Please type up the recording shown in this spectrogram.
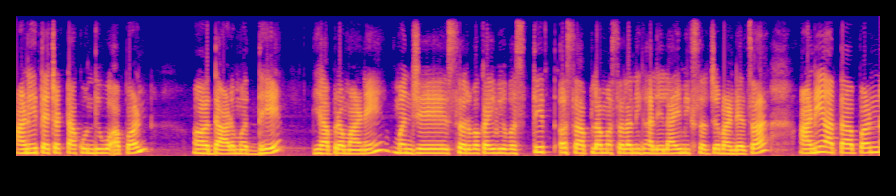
आणि त्याच्यात टाकून देऊ आपण डाळमध्ये. ह्याप्रमाणे म्हणजे सर्व काही व्यवस्थित असा आपला मसाला निघालेला आहे मिक्सरच्या भांड्याचा. आणि आता आपण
